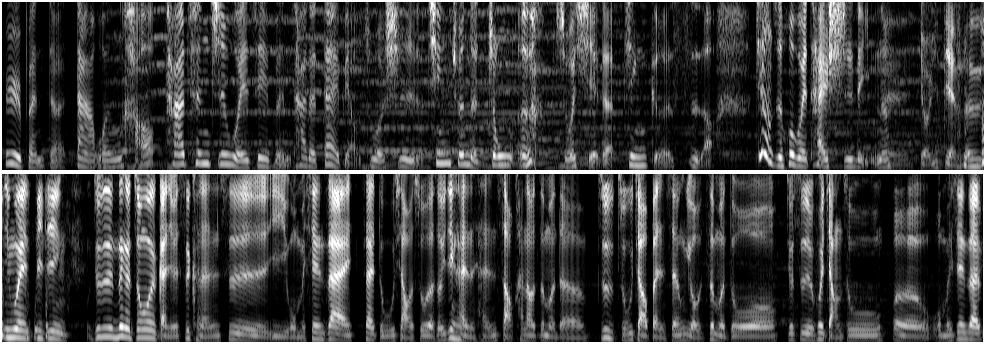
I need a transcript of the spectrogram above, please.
日本的大文豪。他称之为这本他的代表作是青春的中二所写的《金阁寺》哦。这样子会不会太失礼呢？有一点，但是因为毕竟就是那个中文感觉是可能是以我们现在在读小说的时候，一定很很少看到这么的，就是主角本身有这么多，就是会讲出呃我们现在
